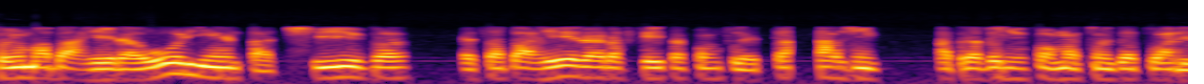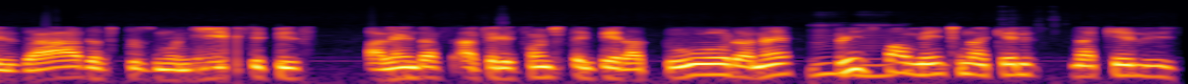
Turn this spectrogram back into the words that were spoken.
foi uma barreira orientativa, essa barreira era feita a panfletagem através de informações atualizadas para os munícipes, além da aferição de temperatura, né? Uhum. Principalmente naqueles, naqueles,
